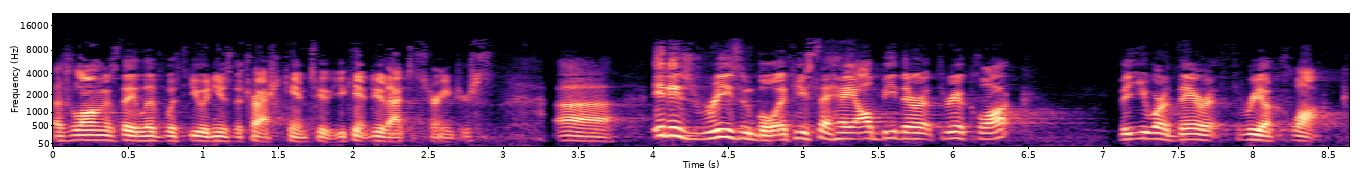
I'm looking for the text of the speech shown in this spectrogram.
As long as they live with you and use the trash can too. You can't do that to strangers. Uh, it is reasonable if you say, hey, I'll be there at three o'clock, that you are there at three o'clock.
